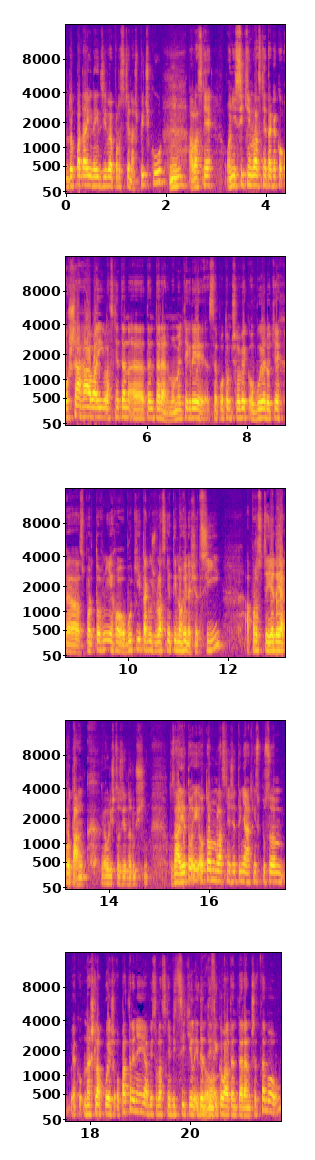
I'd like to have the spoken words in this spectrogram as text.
dopadají nejdříve prostě na špičku hmm. a vlastně oni si tím vlastně tak jako ošahávají vlastně ten, eh, ten terén. V momentě, kdy se potom člověk obuje do těch eh, sportovního obutí, tak už vlastně ty nohy nešetří a prostě jede jako tank, jo, když to zjednoduší. To znamená, je to i o tom vlastně, že ty nějakým způsobem jako našlapuješ opatrně, abys vlastně vycítil, identifikoval no, ten terén před tebou?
